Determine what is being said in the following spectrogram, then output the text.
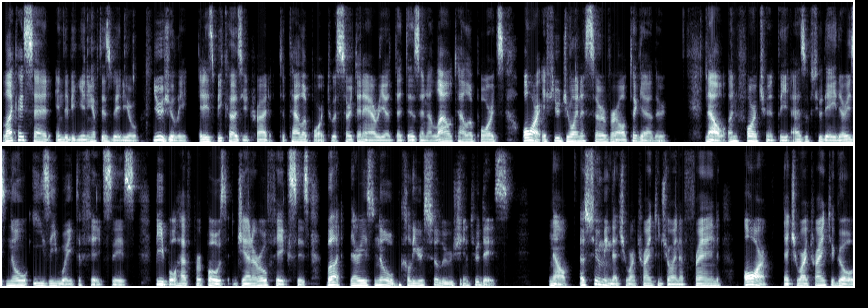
Like I said in the beginning of this video, usually it is because you tried to teleport to a certain area that doesn't allow teleports or if you join a server altogether. Now, unfortunately, as of today, there is no easy way to fix this. People have proposed general fixes, but there is no clear solution to this. Now, assuming that you are trying to join a friend or that you are trying to go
